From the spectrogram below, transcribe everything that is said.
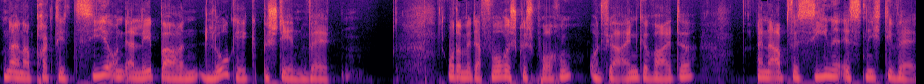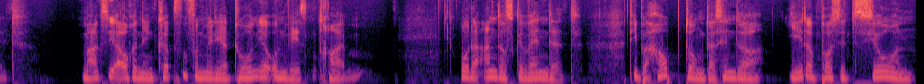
und einer praktizier- und erlebbaren Logik bestehen Welten. Oder metaphorisch gesprochen und für Eingeweihte, eine Apfelsine ist nicht die Welt. Mag sie auch in den Köpfen von Mediatoren ihr Unwesen treiben. Oder anders gewendet, die Behauptung, dass hinter jeder Position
